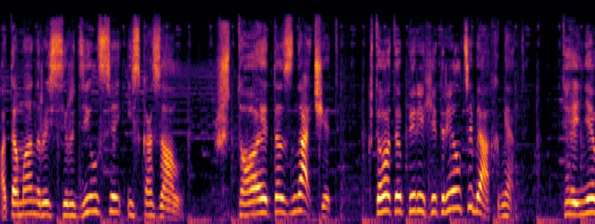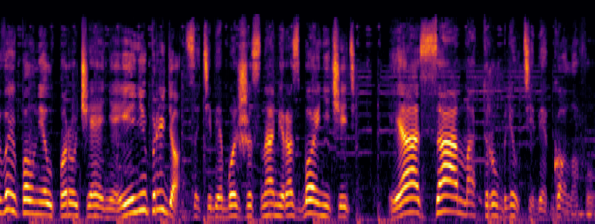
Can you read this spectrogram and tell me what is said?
Атаман рассердился и сказал, «Что это значит? Кто-то перехитрил тебя, Ахмед? Ты не выполнил поручение, и не придется тебе больше с нами разбойничать. Я сам отрублю тебе голову».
